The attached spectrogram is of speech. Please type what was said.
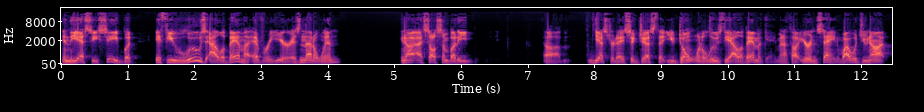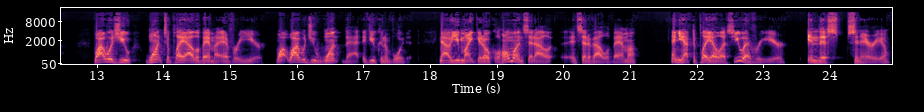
in the SEC, but if you lose Alabama every year, isn't that a win? You know, I, saw somebody um, yesterday suggest that you don't want to lose the Alabama game, and I thought you're insane. Why would you not? Why would you want to play Alabama every year? Why, why would you want that if you can avoid it? Now you might get Oklahoma instead instead of Alabama, and you have to play LSU every year in this scenario.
